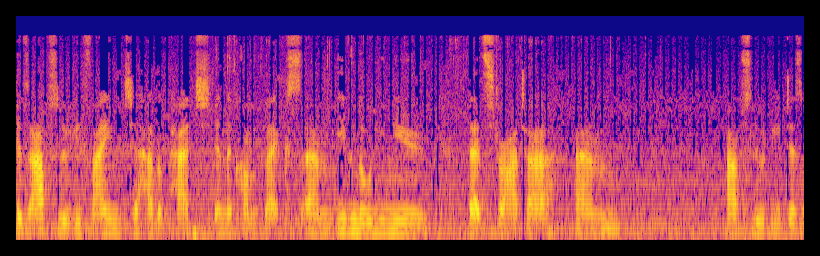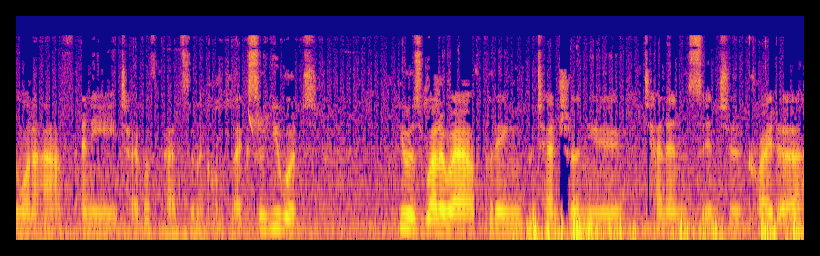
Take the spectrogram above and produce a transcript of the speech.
it's absolutely fine to have a pet in the complex, um, even though he knew that Strata um, absolutely doesn't want to have any type of pets in the complex. So he would, he was well aware of putting potential new tenants into quite a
